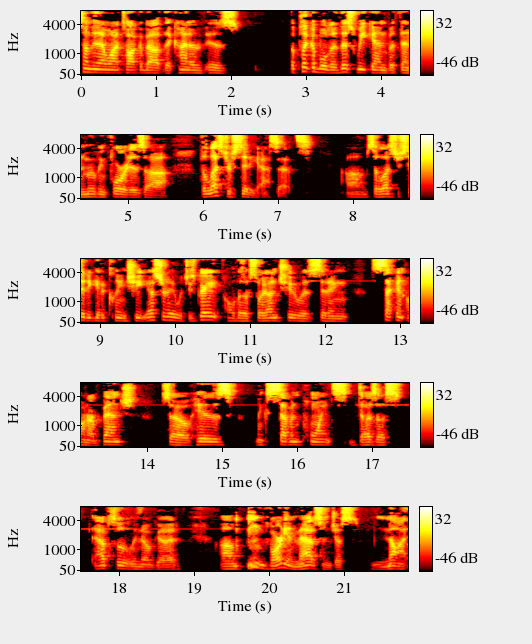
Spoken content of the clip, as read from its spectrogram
something I want to talk about that kind of is applicable to this weekend, but then moving forward is uh, the Leicester City assets. Um, so Leicester City get a clean sheet yesterday, which is great. Although Soyuncu is sitting second on our bench, so his I think seven points does us absolutely no good. Um, Vardy and Maddison just not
